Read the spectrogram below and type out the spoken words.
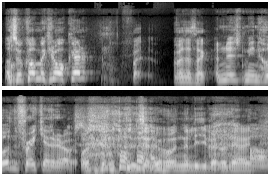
Och så kommer kråkor. Vad ska jag nu min hund freakar ur också. Nu ser du hunden livet. Och det, Ja.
